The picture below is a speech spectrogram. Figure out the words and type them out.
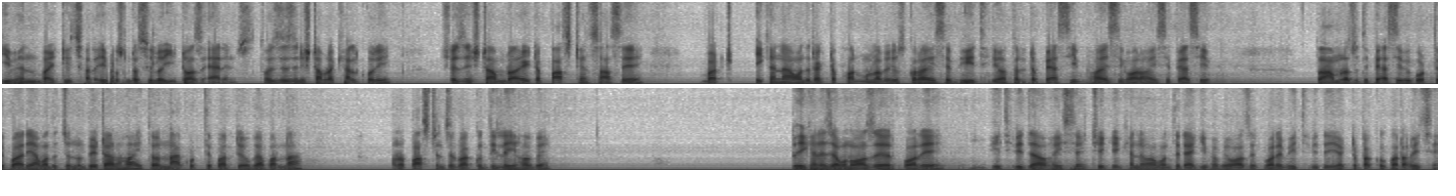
given by teacher এই প্রশ্নটা ছিল ইট ওয়াজ অ্যারেঞ্জ তো যে জিনিসটা আমরা খেয়াল করি, সেই জিনিসটা আমরা, এটা পাস্ট টেন্স আছে বাট এখানে আমাদের একটা ফর্মুলা ইউজ করা হয়েছে ভি থ্রি অর্থাৎ এটা প্যাসিভ ভয়েসে করা হয়েছে প্যাসিভ তো আমরা যদি প্যাসিভে করতে পারি, আমাদের জন্য বেটার হয়, তো না করতে পারলেও ব্যাপার না। আমরা পাস্ট টেন্সের বাক্য দিলেই হবে। তো এখানে যেমন ওয়াজের পরে ভিথরি দেওয়া হয়েছে, ঠিক এখানেও আমাদের একইভাবে ওয়াজের পরে ভিথরি দিয়ে একটা বাক্য করা হয়েছে।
